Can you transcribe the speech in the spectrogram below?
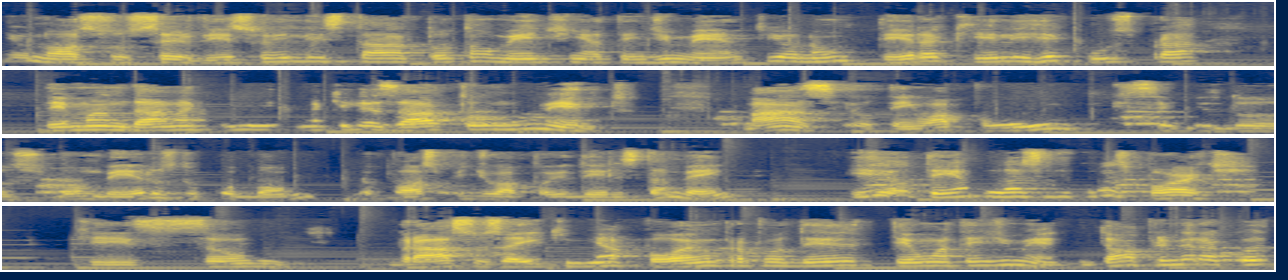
e o nosso serviço ele está totalmente em atendimento e eu não ter aquele recurso para demandar naquele, naquele exato momento. Mas eu tenho apoio dos bombeiros, do COBOM, eu posso pedir o apoio deles também, e eu tenho a ambulância de transporte, que são braços aí que me apoiam para poder ter um atendimento. Então a primeira coisa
